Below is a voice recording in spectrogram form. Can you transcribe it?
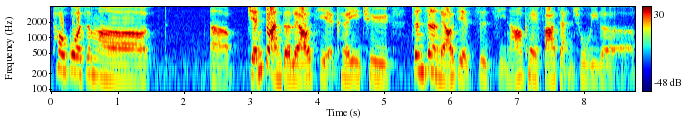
透过这么呃简短的了解，可以去真正了解自己，然后可以发展出一个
